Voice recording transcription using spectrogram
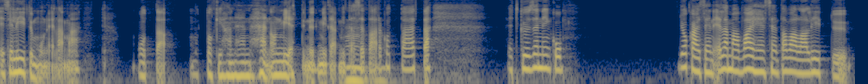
ei se liity mun elämään. Mutta, mutta tokihan hän, hän on miettinyt, mitä, mitä mm. se tarkoittaa, että, että kyllä se niin kuin – jokaiseen elämän vaiheeseen tavallaan liittyy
